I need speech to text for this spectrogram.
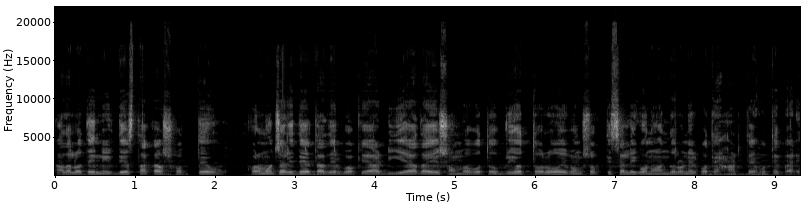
আদালতে নির্দেশ থাকা সত্ত্বেও কর্মচারীদের তাদের বকেয়া ডিএ আদায়ে সম্ভবত বৃহত্তর এবং শক্তিশালী গণ আন্দোলনের পথে হাঁটতে হতে পারে।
